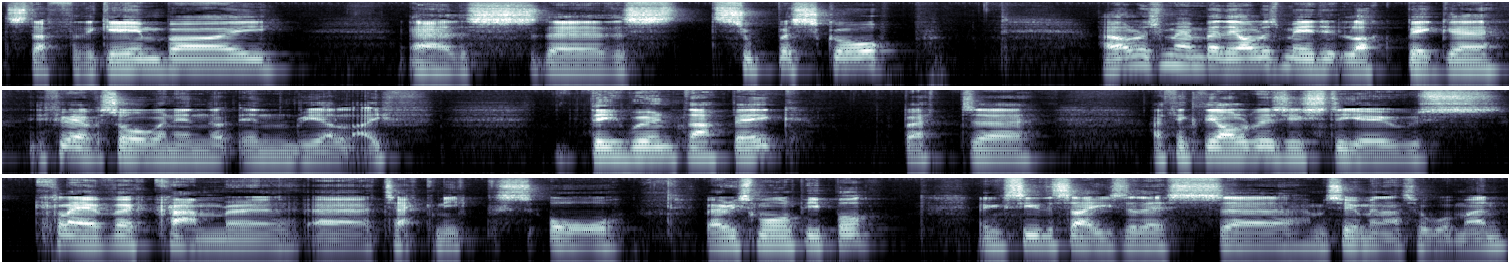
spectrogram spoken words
stuff for the Game Boy. Uh, the, the, the Super Scope. I always remember they always made it look bigger. If you ever saw one in the in real life, they weren't that big. But uh, I think they always used to use clever camera uh, techniques or very small people. I can see the size of this. Uh, I'm assuming that's a woman.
